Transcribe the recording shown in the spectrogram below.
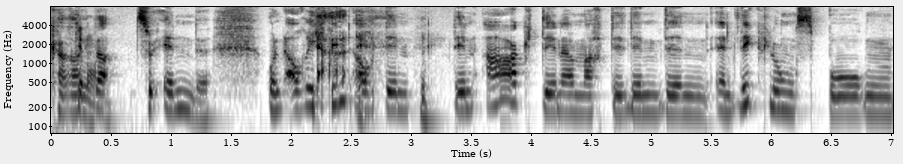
Charakter genau. zu Ende. Und auch, ich ja. finde auch den, den Arc, den er macht, den, den Entwicklungsbogen,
